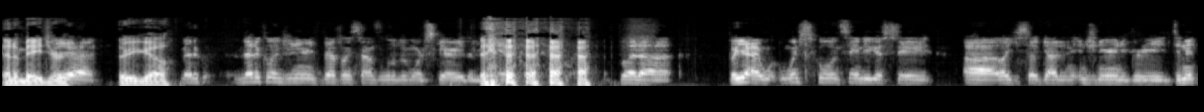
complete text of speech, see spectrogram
and a major. Yeah. There you go. Medical medical engineering definitely sounds a little bit more scary than mechanical. but uh but yeah, went to school in San Diego State. Uh, like you said, got an engineering degree. Didn't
